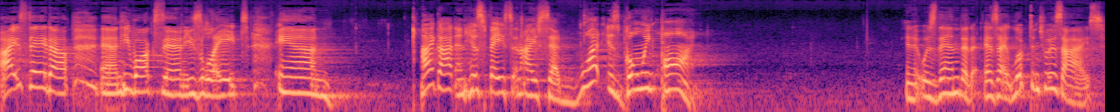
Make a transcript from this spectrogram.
I stayed up, and he walks in, he's late, and I got in his face and I said, What is going on? And it was then that as I looked into his eyes,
